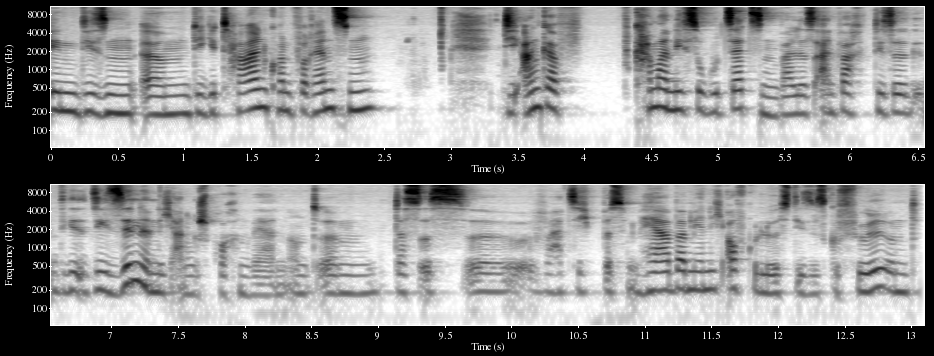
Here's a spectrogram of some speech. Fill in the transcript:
in diesen ähm, digitalen Konferenzen, die Anker kann man nicht so gut setzen, weil es einfach diese die, die Sinne nicht angesprochen werden und ähm, das ist äh, hat sich bisher bei mir nicht aufgelöst dieses Gefühl und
